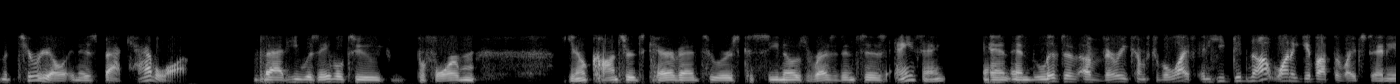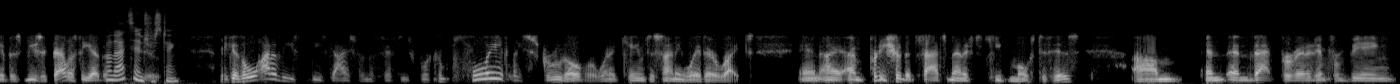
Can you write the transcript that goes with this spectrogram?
material in his back catalog that he was able to perform, you know, concerts, caravan tours, casinos, residences, anything, and and lived a, a very comfortable life. And he did not want to give up the rights to any of his music. That was the other. Oh, that's interesting. Too. Because a lot of these these guys from the '50s were completely screwed over when it came to signing away their rights, and I, I'm pretty sure that Fats managed to keep most of his. Um, and and that prevented him from being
